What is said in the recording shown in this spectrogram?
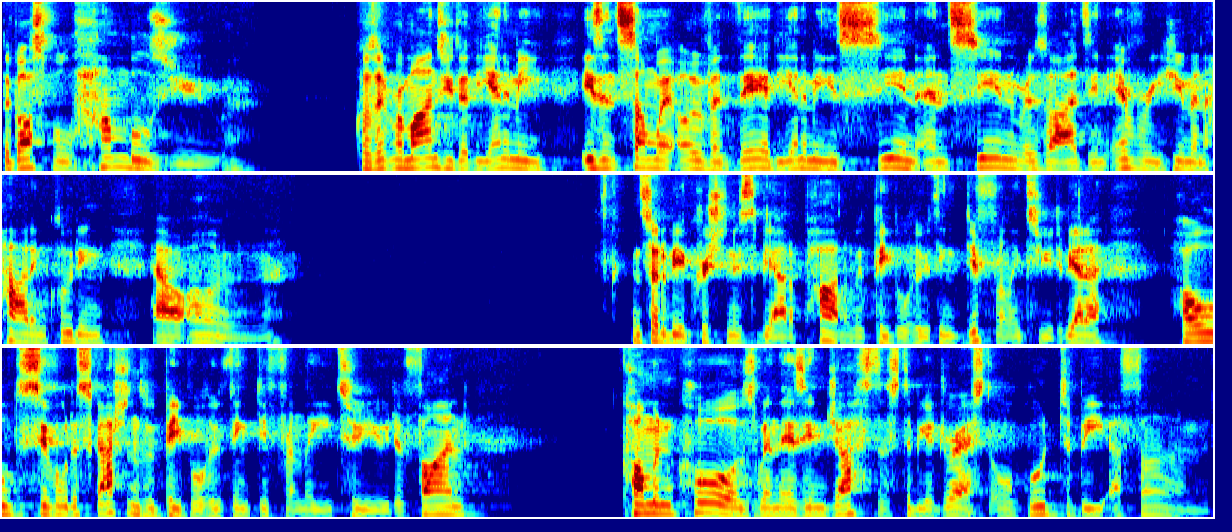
The gospel humbles you because it reminds you that the enemy isn't somewhere over there. The enemy is sin, and sin resides in every human heart, including our own. And so to be a Christian is to be able to partner with people who think differently to you, to be able to hold civil discussions with people who think differently to you, to find common cause when there's injustice to be addressed or good to be affirmed.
